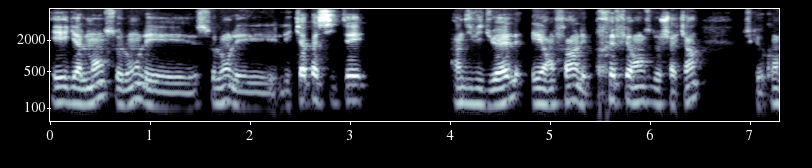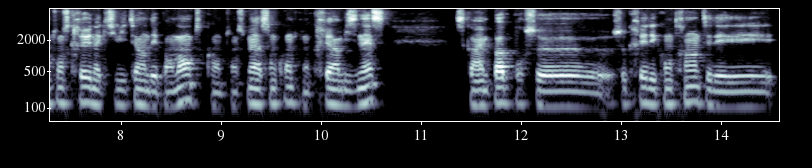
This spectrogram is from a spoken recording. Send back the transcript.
et également selon les, selon les, les capacités individuelles et enfin les préférences de chacun. Parce que quand on se crée une activité indépendante, quand on se met à son compte, qu'on crée un business, c'est quand même pas pour se, créer des contraintes et, des,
